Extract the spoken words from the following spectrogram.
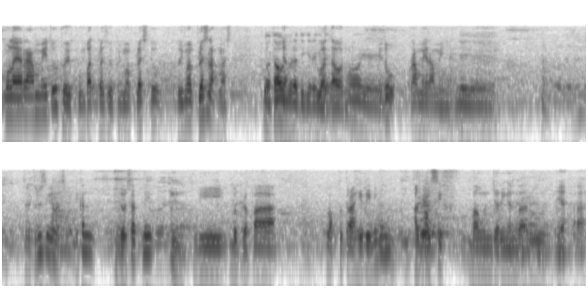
mulai rame itu 2014 2015 itu 15 lah Mas. dua tahun Puncak. berarti kira-kira Dua ya? tahun. oh iya, iya. Itu rame-ramenya. iya iya, iya. Nah terus ini mas, ini kan Indosat nih di beberapa waktu terakhir ini kan agresif bangun jaringan baru. Ya, ah.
